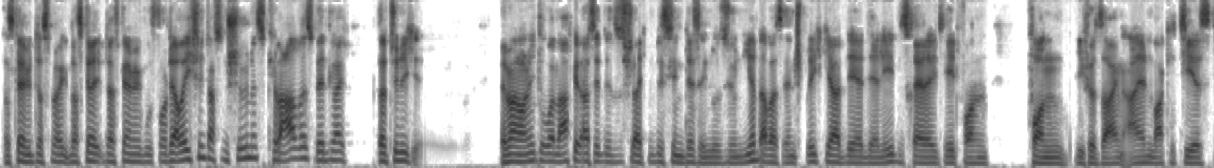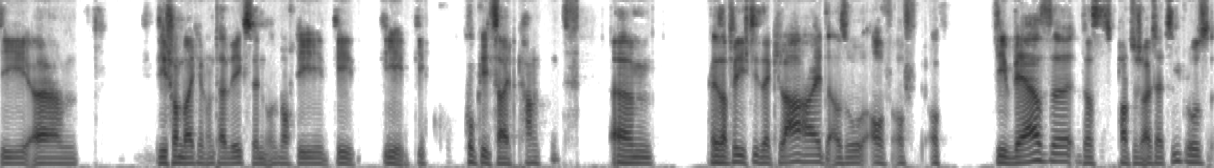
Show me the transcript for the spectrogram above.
Das kann, das, das, kann, das kann ich mir gut vorstellen. Aber ich finde das ein schönes, klares, wenn gleich natürlich, wenn man noch nicht drüber nachgedacht hat, ist es vielleicht ein bisschen desillusioniert, aber es entspricht ja der, der Lebensrealität von von, ich würde sagen, allen Marketeers, die, ähm, die schon weiterhin unterwegs sind und noch die, die, die, die Cookie-Zeit kannten. Ähm, deshalb finde ich diese Klarheit, also auf, auf, auf diverse, das ist praktisch alternativlos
